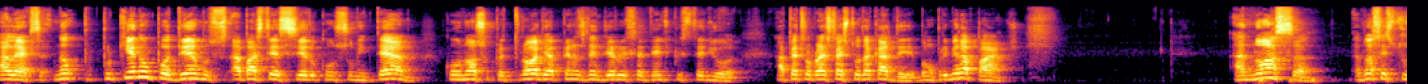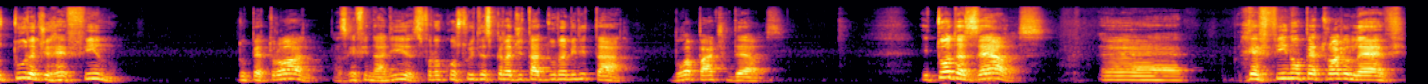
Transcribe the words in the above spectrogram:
Alexa, não, por que não podemos abastecer o consumo interno com o nosso petróleo e apenas vender o excedente para o exterior? A Petrobras faz toda a cadeia. Bom, primeira parte. A nossa, a nossa estrutura de refino do petróleo, as refinarias, foram construídas pela ditadura militar boa parte delas. E todas elas é, refinam petróleo leve,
